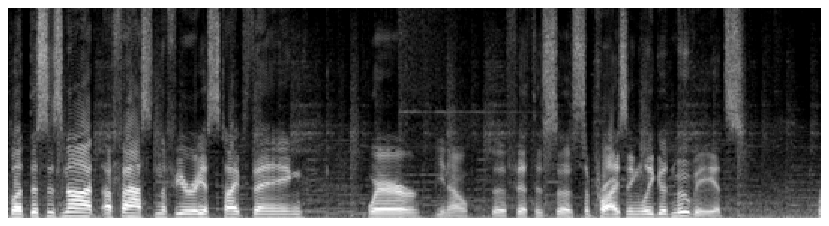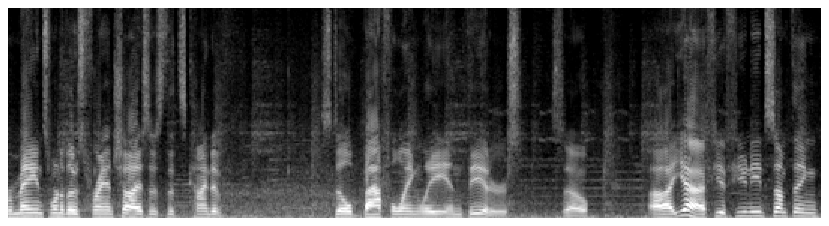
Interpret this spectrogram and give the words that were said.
But this is not a Fast and the Furious type thing where, you know, the fifth is a surprisingly good movie. It remains one of those franchises that's kind of still bafflingly in theaters. So, uh, yeah, if you, if you need something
